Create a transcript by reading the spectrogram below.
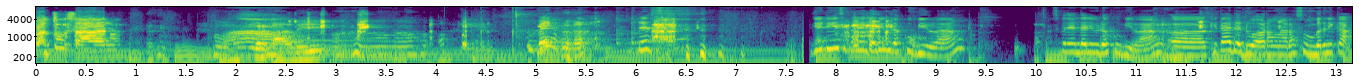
Ratusan. berkali. Oke. Baik. Des. jadi seperti yang tadi udah aku bilang seperti yang tadi udah aku bilang eh, kita ada dua orang narasumber nih kak.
